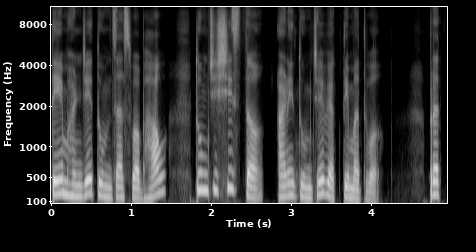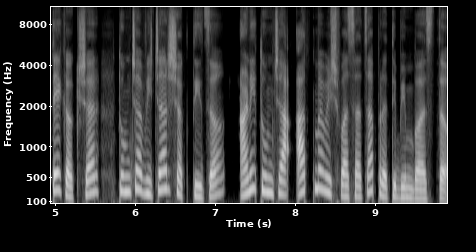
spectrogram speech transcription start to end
ते म्हणजे तुमचा स्वभाव तुमची शिस्त आणि तुमचे व्यक्तिमत्व. प्रत्येक अक्षर तुमच्या विचारशक्तीचं आणि तुमच्या आत्मविश्वासाचा प्रतिबिंब असतं.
